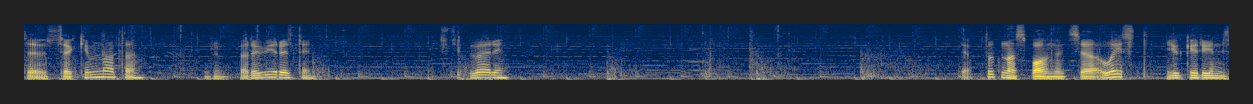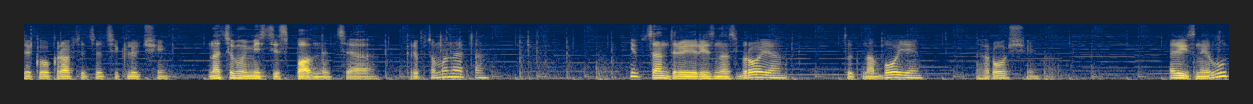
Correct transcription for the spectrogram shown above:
Це ось ця кімната. Можемо перевірити. Ці двері. Тут у нас спавниться лист Юкерін, з якого крафтяться ці ключі. На цьому місці спавниться криптомонета. І в центрі різна зброя. Тут набої, гроші. Різний лут,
